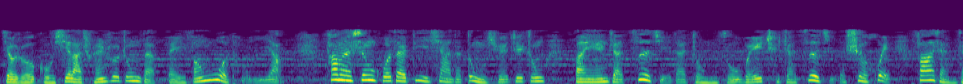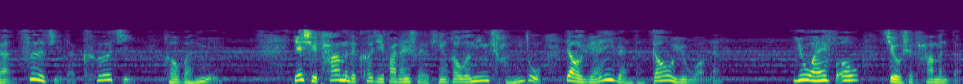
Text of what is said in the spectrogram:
就如古希腊传说中的北方沃土一样，他们生活在地下的洞穴之中，繁衍着自己的种族，维持着自己的社会，发展着自己的科技和文明。也许他们的科技发展水平和文明程度要远远的高于我们，UFO 就是他们的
